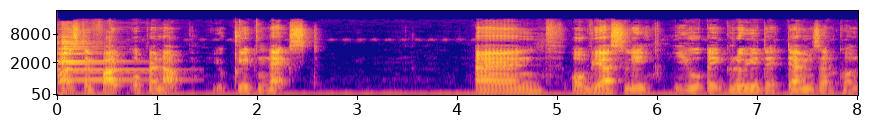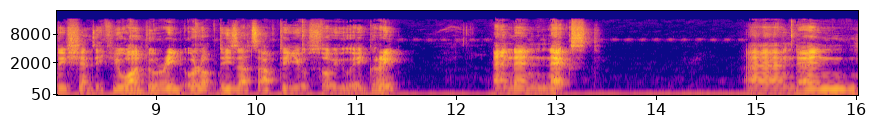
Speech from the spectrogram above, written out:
once the file open up you click next. And obviously you agree with the terms and conditions. If you want to read all of these that's up to you. So you agree. And then next. And then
